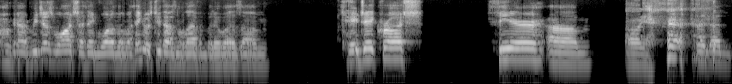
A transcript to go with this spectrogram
Oh god, we just watched I think one of them. I think it was 2011, but it was um KJ Crush, Fear, um, Oh yeah. and then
